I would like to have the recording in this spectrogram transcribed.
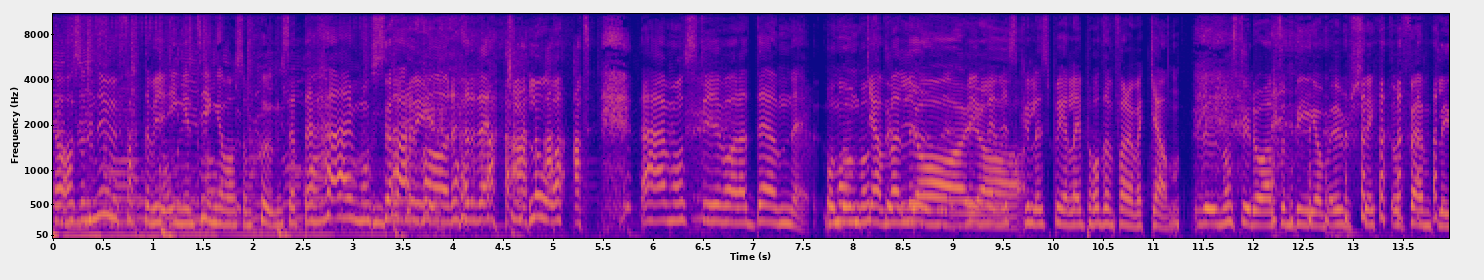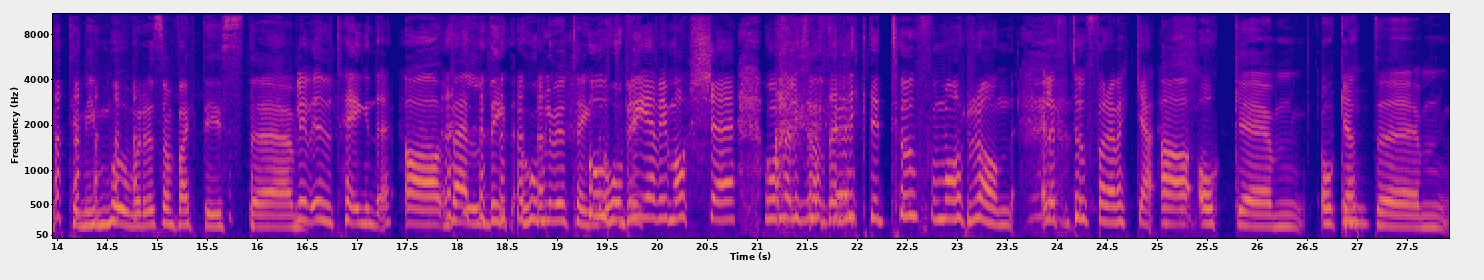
Ja, alltså nu fattar vi ju ingenting av vad som sjungs så att det här måste Det här ju vara rätt låt. Det här måste ju vara den då Monka Wallin ja, ville ja. vi skulle spela i podden förra veckan. Vi måste ju då alltså be om ursäkt offentligt till min mor som faktiskt eh, Blev uthängd. Ja väldigt, hon blev uthängd och hon fick, Hotbrev i morse. Hon har liksom haft en riktigt tuff morgon. Eller tuff förra vecka. ja, och, ehm, och att ehm,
